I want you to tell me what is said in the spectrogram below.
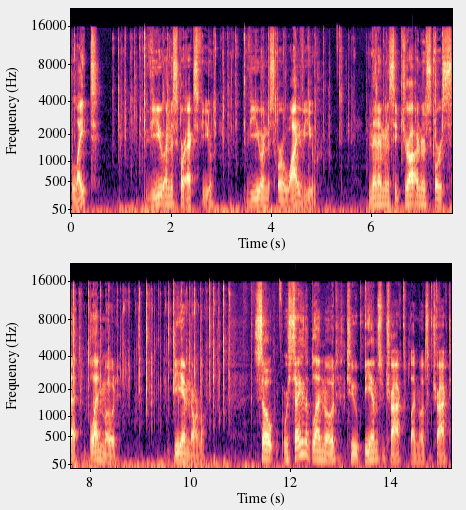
light view underscore x view view underscore y view. And then I'm going to say draw underscore set blend mode BM normal. So we're setting the blend mode to BM subtract, blend mode subtract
